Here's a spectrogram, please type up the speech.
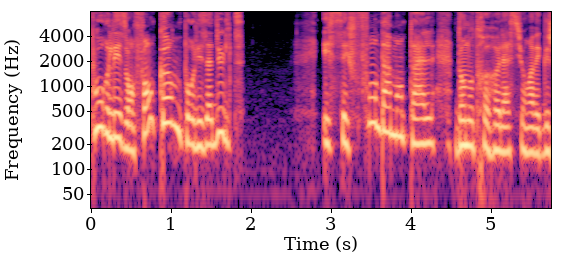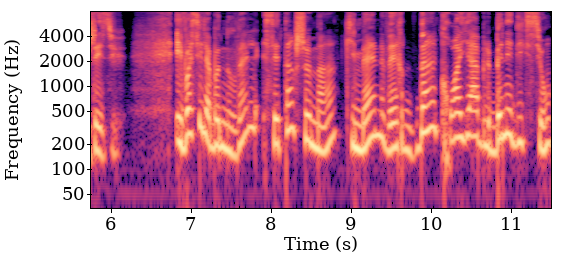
pour les enfants comme pour les adultes. Et c'est fondamental dans notre relation avec Jésus. Et voici la bonne nouvelle, c'est un chemin qui mène vers d'incroyables bénédictions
